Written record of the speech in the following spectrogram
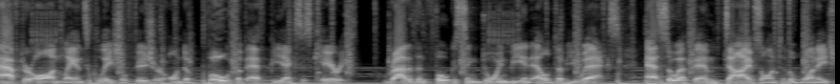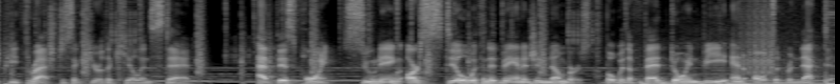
After On lands Glacial Fissure onto both of FPX's carries, Rather than focusing Doinb and LWX, SOFM dives onto the 1 HP Thresh to secure the kill instead. At this point, Suning are still with an advantage in numbers, but with a fed Doinb and ulted Renekton,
